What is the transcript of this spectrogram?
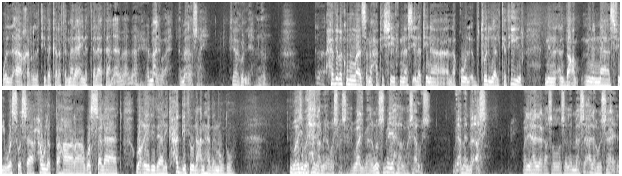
والآخر التي ذكرت الملاعين الثلاثة لا ما, ما في المعنى واحد المعنى صحيح فيها كلها نعم حفظكم الله سماحة الشيخ من أسئلتنا نقول ابتلي الكثير من البعض من الناس في الوسوسة حول الطهارة والصلاة وغير ذلك. حدثونا عن هذا الموضوع. الواجب الحذر من الوسوسة الواجب على المسلم أن يحذر الوساوس ويعمل بالأصل. ولهذا قال صلى الله عليه وسلم ما سأله سائل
